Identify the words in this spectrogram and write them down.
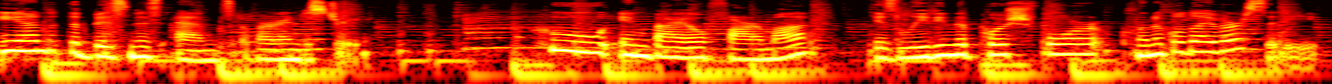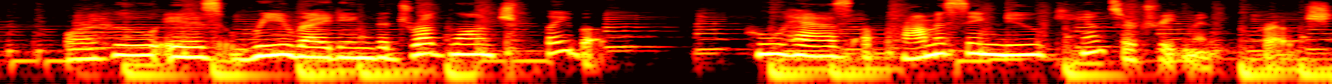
and the business ends of our industry. Who in biopharma is leading the push for clinical diversity, or who is rewriting the drug launch playbook? Who has a promising new cancer treatment approach?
